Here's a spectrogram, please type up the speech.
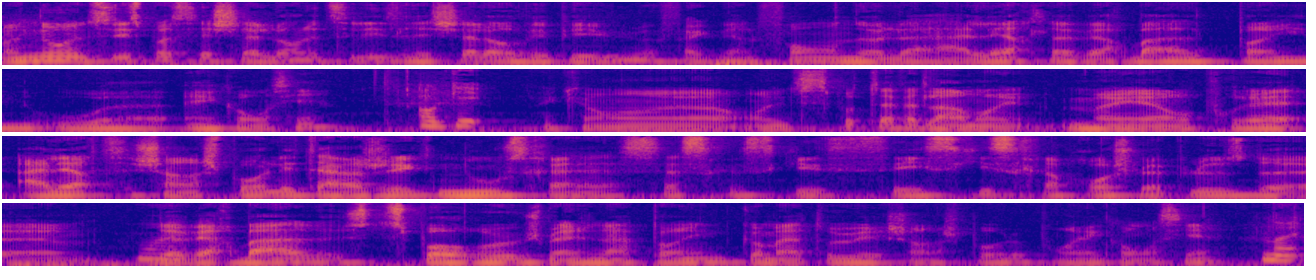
Nous, on n'utilise pas cette échelle-là, on utilise l'échelle OVPU. là. Fait que dans le fond, on a l'alerte, le verbal, peine ou euh, inconscient. OK. Fait qu'on euh, on n'utilise pas tout à fait la même. Mais on pourrait, alerte, ça change pas. Léthargique, nous, serait, ça serait ce qui, c'est ce qui se rapproche le plus de, de verbal. Stuporeux, j'imagine la peine, comateux, il change pas là, pour inconscient. Ouais.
